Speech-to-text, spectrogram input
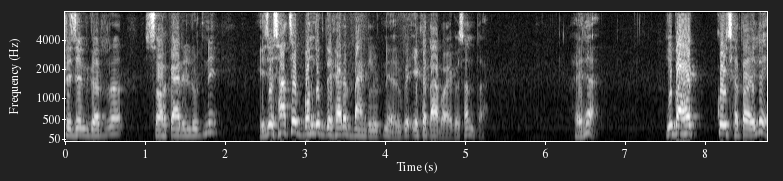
प्रेजेन्ट गरेर सहकारी लुट्ने हिजो साँच्चै बन्दुक देखाएर ब्याङ्क लुट्नेहरूको एकता भएको छ नि त होइन? यो बाहेक कोही छ त अहिले?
